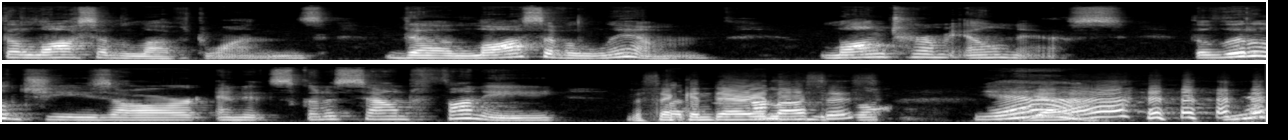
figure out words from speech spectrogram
the loss of loved ones, the loss of a limb, long term illness. The little G's are, and it's going to sound funny, The secondary losses? people, yeah, Yeah. yeah,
